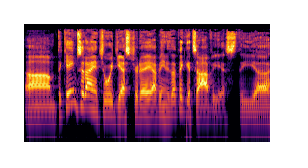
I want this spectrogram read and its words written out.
Um, the games that I enjoyed yesterday, I mean, I think it's obvious. The uh,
